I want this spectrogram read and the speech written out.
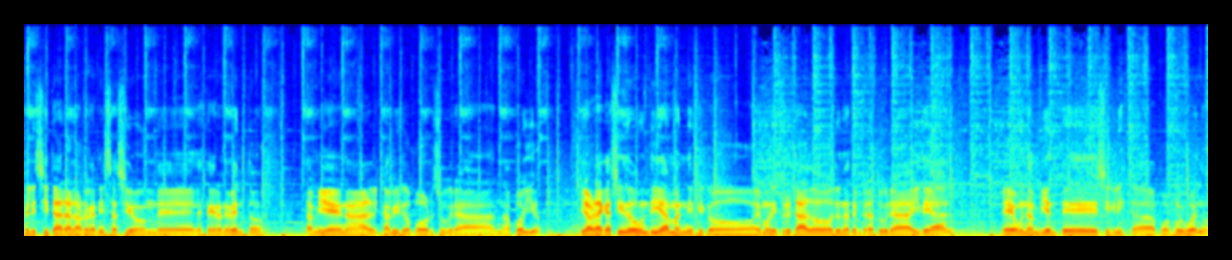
Felicitar a la organización de, este gran evento, también al Cabildo por su gran apoyo y la verdad que ha sido un día magnífico. Hemos disfrutado de una temperatura ideal, eh, un ambiente ciclista pues muy bueno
